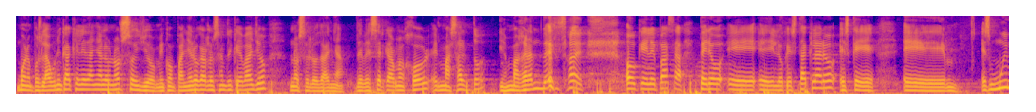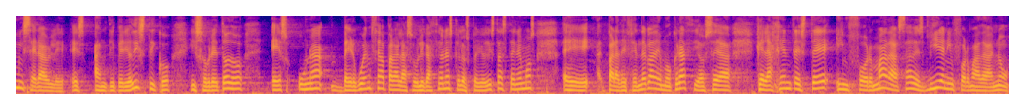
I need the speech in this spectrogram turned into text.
Bueno, pues la única que le daña el honor soy yo. Mi compañero Carlos Enrique Bayo no se lo daña. Debe ser que a lo mejor es más alto y es más grande, ¿sabes? O que le pasa. Pero eh, lo que está claro es que es muy miserable, es antiperiodístico y sobre todo es una vergüenza para las obligaciones que los periodistas tenemos eh, para defender la democracia, o sea, que la gente esté informada, ¿sabes? Bien informada, no,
